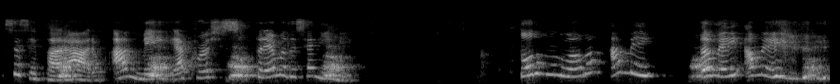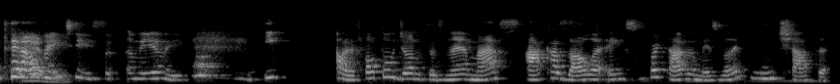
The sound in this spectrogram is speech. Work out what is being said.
vocês repararam? A May é a crush suprema desse anime. Todo mundo ama a May. Amei, amei. Literalmente isso. Amei, amei. E Olha, faltou o Jonatas, né? Mas a Kazawa é insuportável mesmo. Ela é muito chata.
